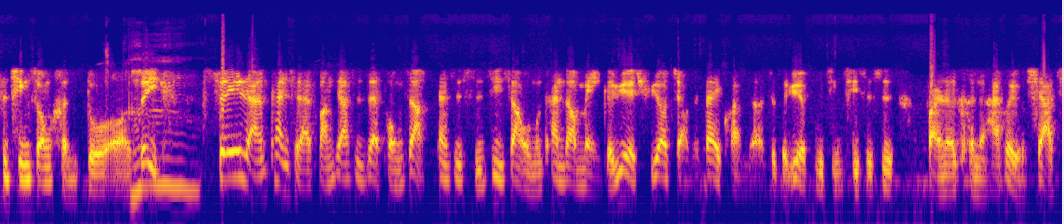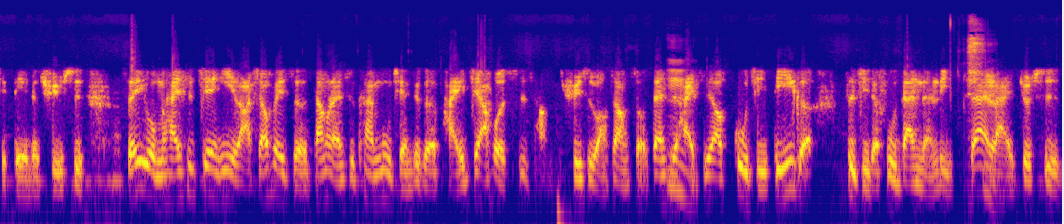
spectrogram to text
是轻松很多哦，所以。虽然看起来房价是在膨胀，但是实际上我们看到每个月需要缴的贷款的这个月付金，其实是反而可能还会有下起跌的趋势。所以我们还是建议啦，消费者当然是看目前这个牌价或者市场趋势往上走，但是还是要顾及第一个自己的负担能力，再来就是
